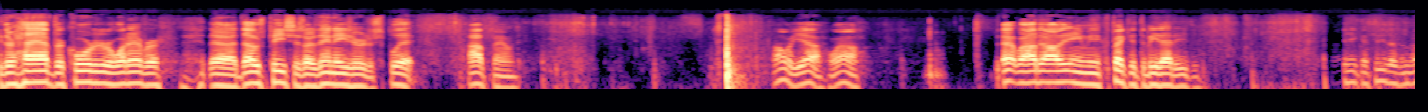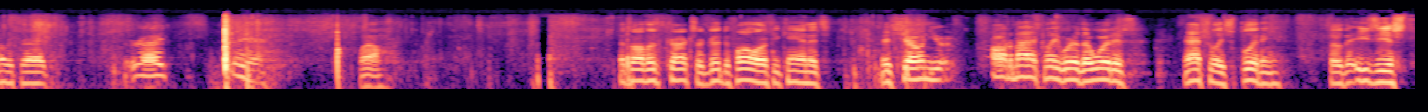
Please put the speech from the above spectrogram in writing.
either halved or quartered or whatever, uh, those pieces are then easier to split, I've found. Oh yeah, wow. That I, I didn't even expect it to be that easy. As you can see, there's another crack right there. Wow. That's why those cracks are good to follow if you can. It's it's showing you automatically where the wood is naturally splitting. So the easiest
